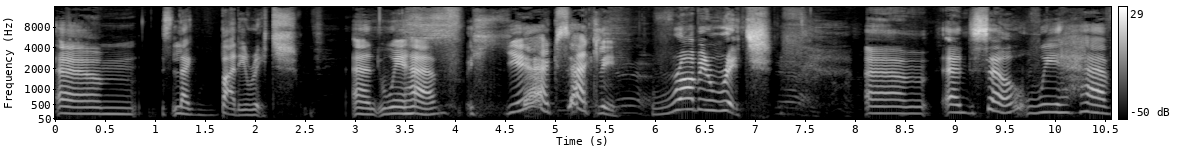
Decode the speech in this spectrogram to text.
um, it's like body rich. And we have, yeah, exactly, Robin Rich. Um, and so we have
